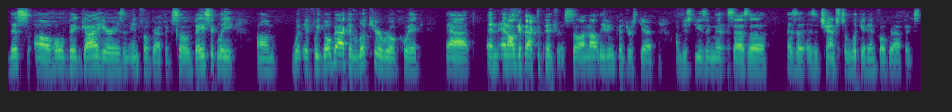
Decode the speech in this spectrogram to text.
this uh, whole big guy here is an infographic. So basically, um, what, if we go back and look here real quick at and, and I'll get back to Pinterest. So I'm not leaving Pinterest yet. I'm just using this as a as a, as a chance to look at infographics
